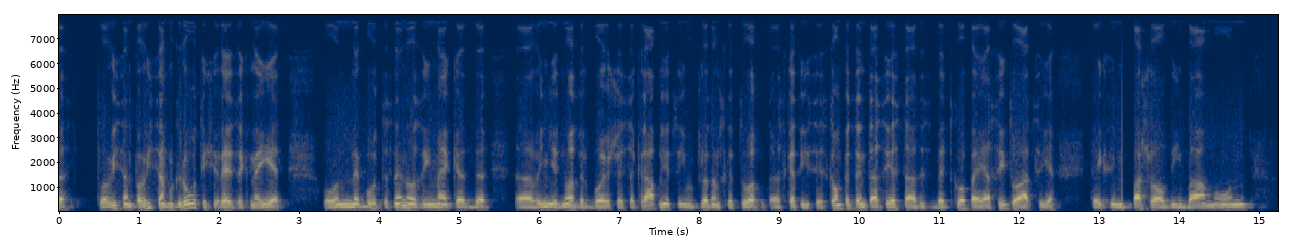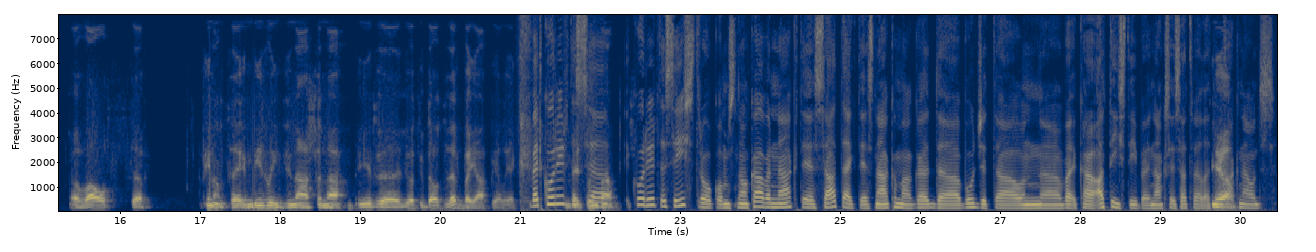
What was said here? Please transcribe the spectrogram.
pavisam, pavisam grūti Reizekne iet. Un nebūtu tas nenozīmē, ka uh, viņi ir nodarbojušies ar krāpniecību. Protams, ka to uh, skatīsies kompetentās iestādes, bet kopējā situācija teiksim, pašvaldībām un uh, valsts eh, finansējuma izlīdzināšanā ir eh, ļoti daudz darba jāpieliek. Bet kur ir tas, eh, kur ir tas iztrūkums, no kā var nākties atteikties nākamā gada budžetā un vai kā attīstībai nāksies atvēlēt vairāk naudas?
